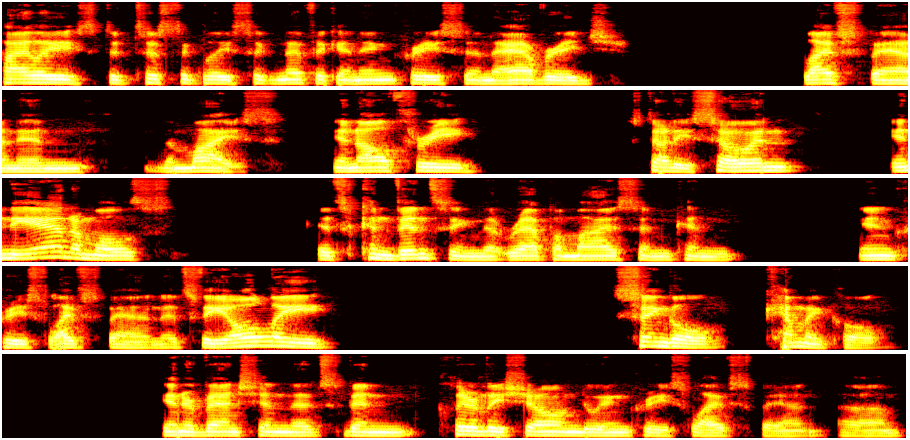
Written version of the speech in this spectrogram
highly statistically significant increase in average lifespan in the mice in all three studies. So in in the animals, it's convincing that rapamycin can increase lifespan. It's the only single chemical intervention that's been clearly shown to increase lifespan. Um,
